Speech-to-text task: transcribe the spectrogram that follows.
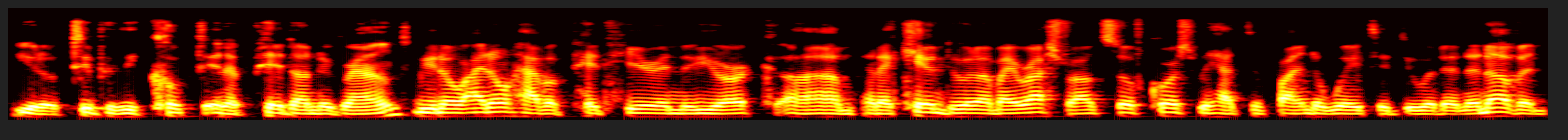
you know, typically cooked in a pit underground around. You know, I don't have a pit here in New York, um, and I can't do it at my restaurant. So, of course, we had to find a way to do it in an oven.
